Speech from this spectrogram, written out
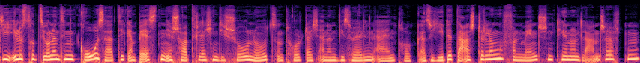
Die Illustrationen sind großartig. Am besten ihr schaut gleich in die Show Notes und holt euch einen visuellen Eindruck. Also jede Darstellung von Menschen, Tieren und Landschaften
